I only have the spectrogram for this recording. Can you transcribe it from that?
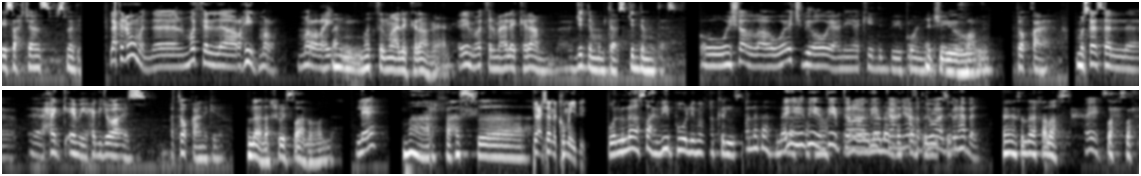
إي صح Chance بس ما أدري. لكن عموما آه، الممثل رهيب مرة مرة رهيب. الممثل ما عليه كلام يعني. إي ممثل ما عليه كلام جدا ممتاز جدا ممتاز. وإن شاء الله و HBO يعني أكيد بيكون شيء HBO. خرافي. أتوقع مسلسل آه، حق إيمي حق جوائز. أتوقع أنا كذا. لا لا شوي صعبه ولا ليه؟ ما أعرف أحس آه، كذا عشان كوميدي. ولا لا صح Veep و اللي ماكل لا لا لا, لا اي Veep Veep لا، ترى لا، Veep كان ياخذ جوائز Veep. بالهبل. إيه، لا خلاص. اي صح صح.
